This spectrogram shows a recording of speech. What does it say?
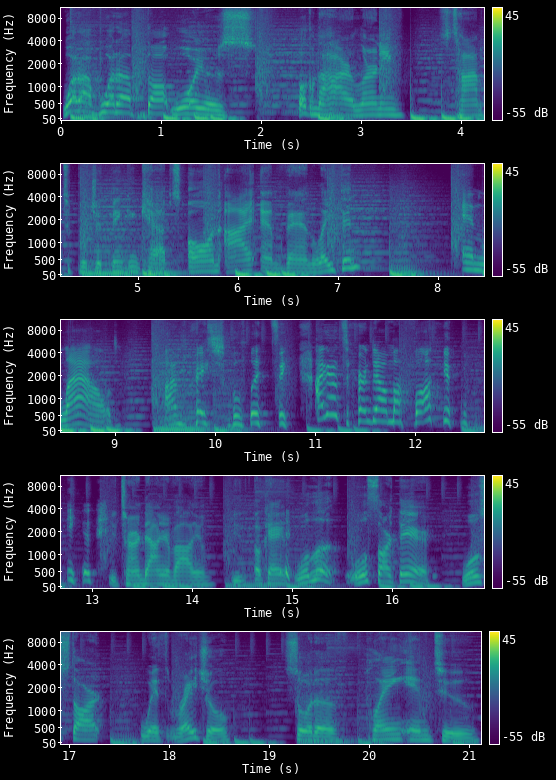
What up, what up, thought warriors? Welcome to Higher Learning. It's time to put your thinking caps on. I am Van Lathan. And loud. I'm Rachel Lindsay. I gotta turn down my volume with you. You turn down your volume. You, okay, well, look, we'll start there. We'll start with Rachel sort of playing into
